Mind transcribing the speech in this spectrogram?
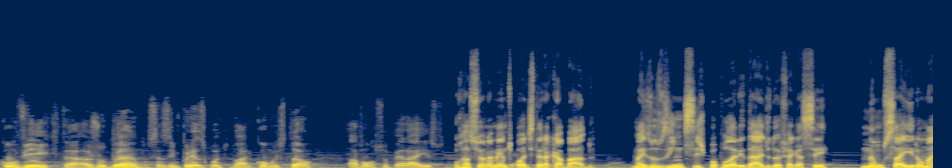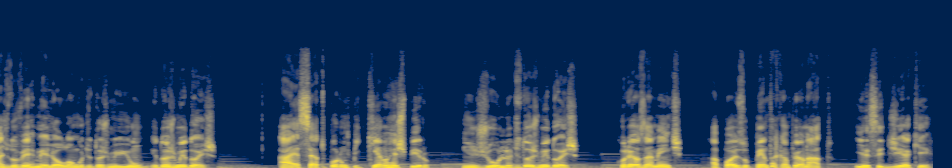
convicta, ajudando, se as empresas continuarem como estão, nós vamos superar isso. O racionamento pode ter acabado, mas os índices de popularidade do FHC não saíram mais do vermelho ao longo de 2001 e 2002. Ah, exceto por um pequeno respiro, em julho de 2002. Curiosamente, após o pentacampeonato e esse dia aqui.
